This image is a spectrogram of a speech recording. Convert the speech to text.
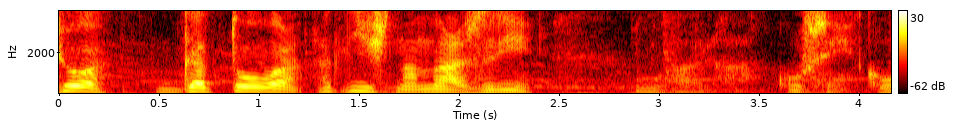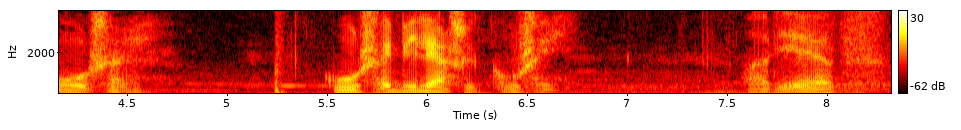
Все, готово. Отлично, на, жри. Кушай, кушай. Кушай, беляшек, кушай. Молодец.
